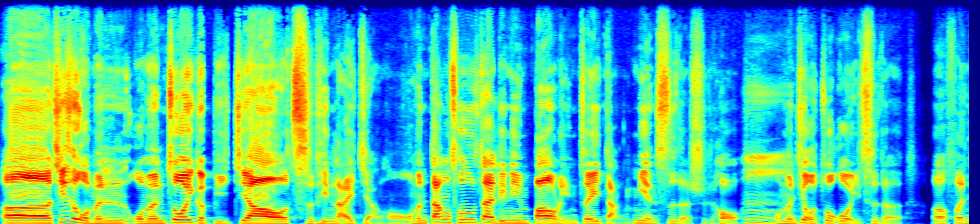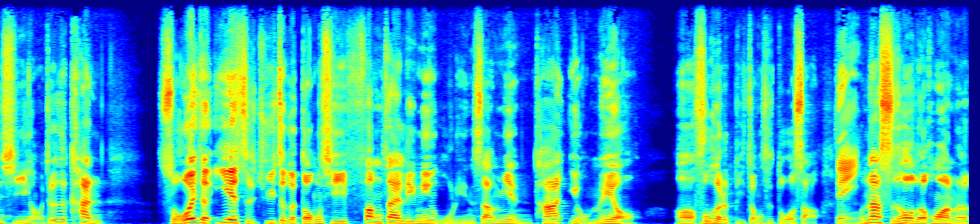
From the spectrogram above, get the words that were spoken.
呃，其实我们我们做一个比较持平来讲哦，我们当初在零零八五零这一档面试的时候，嗯，我们就有做过一次的呃分析哦，就是看所谓的 ESG 这个东西放在零零五零上面，它有没有呃符合的比重是多少？对，那时候的话呢，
